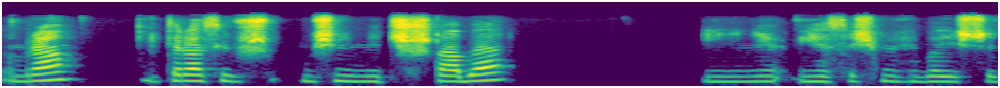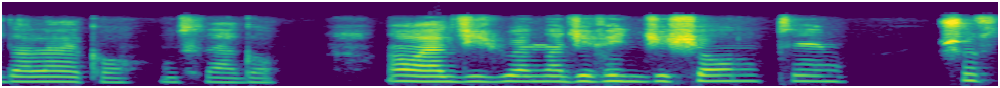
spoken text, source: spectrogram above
Dobra. I teraz już musimy mieć sztabę. I nie, jesteśmy chyba jeszcze daleko od tego. O, jak gdzieś byłem na 96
